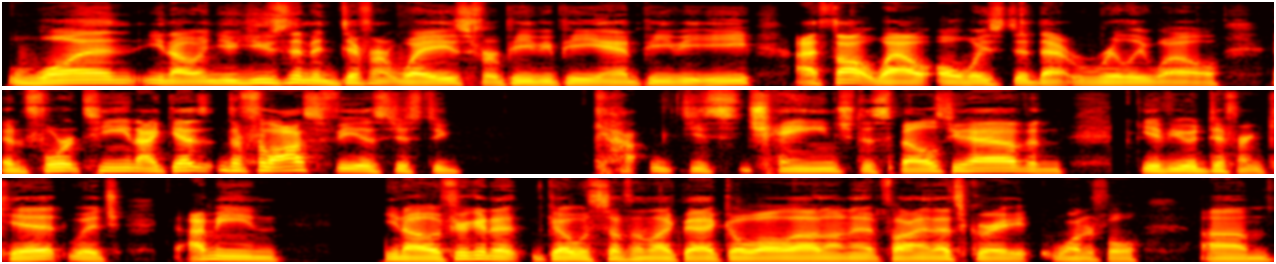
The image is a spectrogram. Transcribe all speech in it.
One, you know, and you use them in different ways for PvP and PvE. I thought WoW always did that really well. And 14, I guess the philosophy is just to just change the spells you have and give you a different kit, which I mean, you know, if you're to go with something like that, go all out on it, fine. That's great. Wonderful. Um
